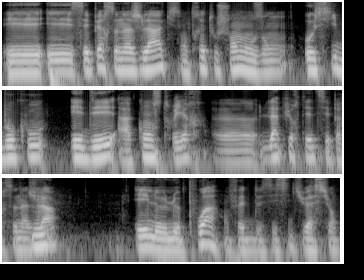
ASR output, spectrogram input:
Et, et ces personnages-là, qui sont très touchants, nous ont aussi beaucoup aidé à construire euh, la pureté de ces personnages-là. Et le, poids en fait de ces situations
